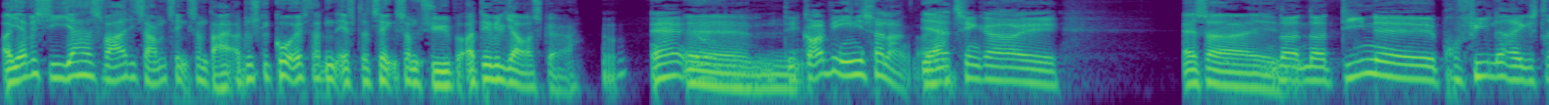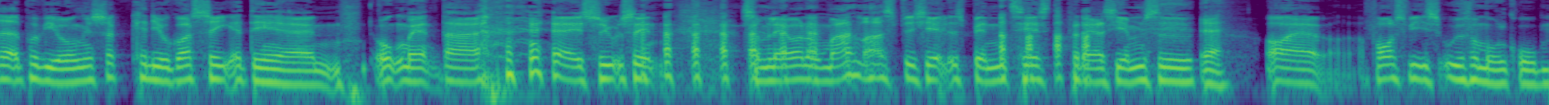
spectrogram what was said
Og jeg vil sige, jeg havde svaret de samme ting som dig, og du skal gå efter den eftertænk som type, og det vil jeg også gøre. Ja, jo, Øhm, det er godt, vi er enige så langt. Og ja. jeg tænker, øh, Altså, øh, når, når din øh, profil er registreret på Vi Unge, så kan de jo godt se, at det er en ung mand, der er i syv sind, som laver nogle meget, meget specielle, spændende test på deres hjemmeside. Ja. Og er forholdsvis ude for målgruppen.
